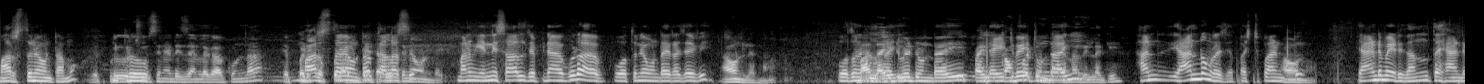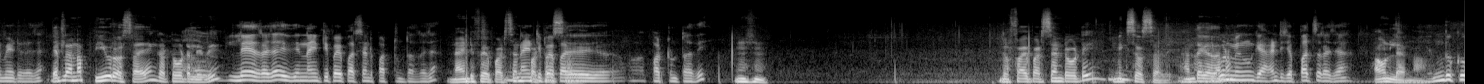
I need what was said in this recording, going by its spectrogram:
మారుస్తూనే ఉంటాము. ఎప్పుడు చూసిన డిజైన్లు కాకుండా మారుస్తూనే ఉంటాం కలర్స్ మనం ఎన్నిసార్లు చెప్పినా కూడా పోతూనే ఉంటాయి రజా ఇవి. అవునులేనా పోతూనే లైట్ వెయిట్ ఉంటాయి లైట్ వెయిట్ ఉంటాయి. వీళ్ళకి. హ్యాండ్లూమ్ రజా ఫస్ట్ పాయింట్. హ్యాండ్ మేడ్ ఇదంతా హ్యాండ్ మేడ్ రజా. ఎట్లా అన్న ప్యూర్ వస్తాయి ఇంకా టోటల్ ఇవి? లేదు రజా ఇది నైంటీ ఫైవ్ పర్సెంట్ పట్టు ఉంటుంది రజా ninety five percent ninety five పట్టు ఉంటుంది ఫైవ్ పర్సెంట్ ఒకటి మిక్స్ వస్తుంది. అంతే కదా? ఇప్పుడు మేము గ్యారంటీ చెప్పచ్చు రజా. అవునులే అన్న. ఎందుకు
